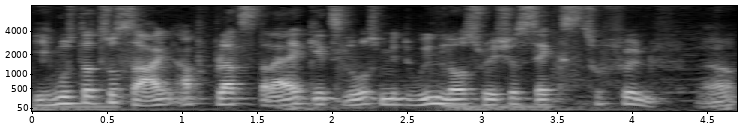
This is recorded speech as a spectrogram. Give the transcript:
ich muss dazu sagen, ab Platz 3 geht's los mit Win-Loss-Ratio 6 zu 5. Ja.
